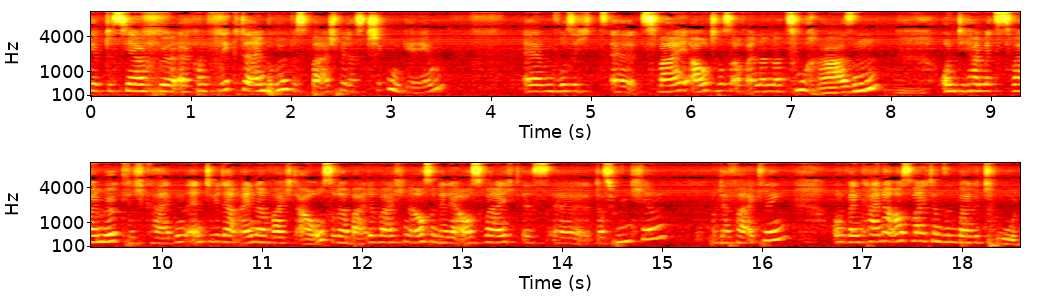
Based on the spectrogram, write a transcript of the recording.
gibt es ja für äh, Konflikte ein berühmtes Beispiel, das Chicken Game, ähm, wo sich äh, zwei Autos aufeinander zurasen und die haben jetzt zwei Möglichkeiten. Entweder einer weicht aus oder beide weichen aus und der, der ausweicht, ist äh, das Hühnchen und der Feigling. Und wenn keiner ausweicht, dann sind beide tot.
